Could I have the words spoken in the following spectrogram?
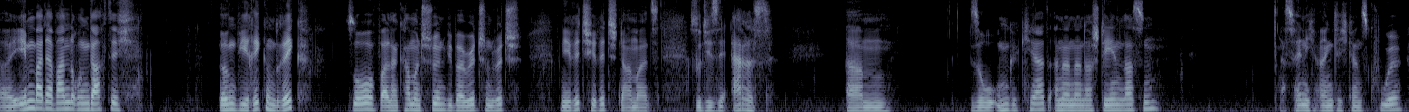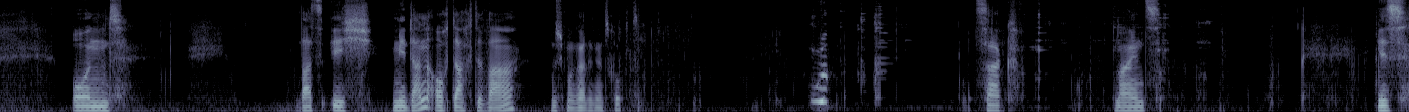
Äh, eben bei der Wanderung dachte ich, irgendwie Rick und Rick, so, weil dann kann man schön wie bei Rich und Rich, nee, Richie Rich damals, so diese Rs ähm, so umgekehrt aneinander stehen lassen. Das fände ich eigentlich ganz cool. Und was ich mir dann auch dachte war, muss ich mal gerade ganz kurz. Zack, meins ist,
